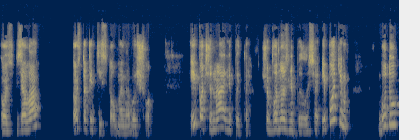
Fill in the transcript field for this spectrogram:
Ось взяла. Ось таке тісто у мене вийшло. І починаю ліпити, щоб воно зліпилося. І потім буду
